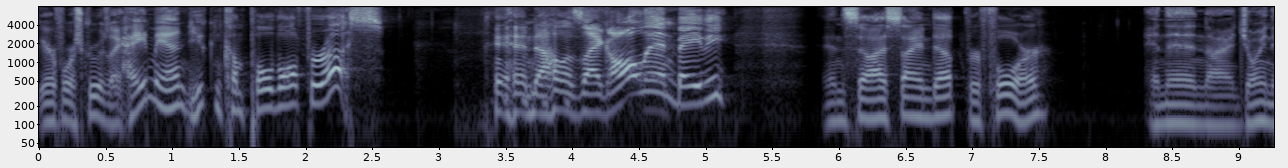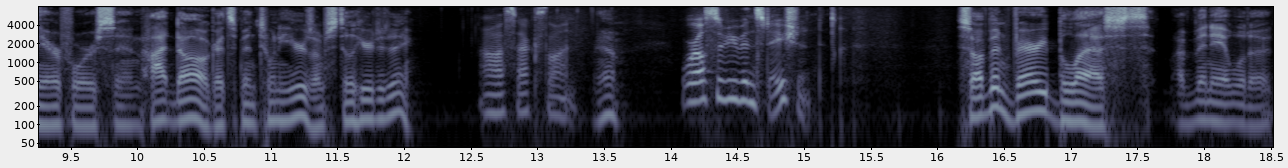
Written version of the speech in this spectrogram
Air Force crew was like, hey, man, you can come pole vault for us. And I was like, all in, baby. And so I signed up for four. And then I joined the Air Force and hot dog. I'd spent 20 years. I'm still here today. Oh, that's excellent. Yeah. Where else have you been stationed? So I've been very blessed. I've been able to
